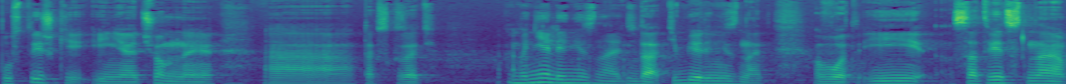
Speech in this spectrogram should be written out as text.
пустышки и ни о чемные, а, так сказать, мне ли не знать? Да, тебе ли не знать. Вот. И, соответственно,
